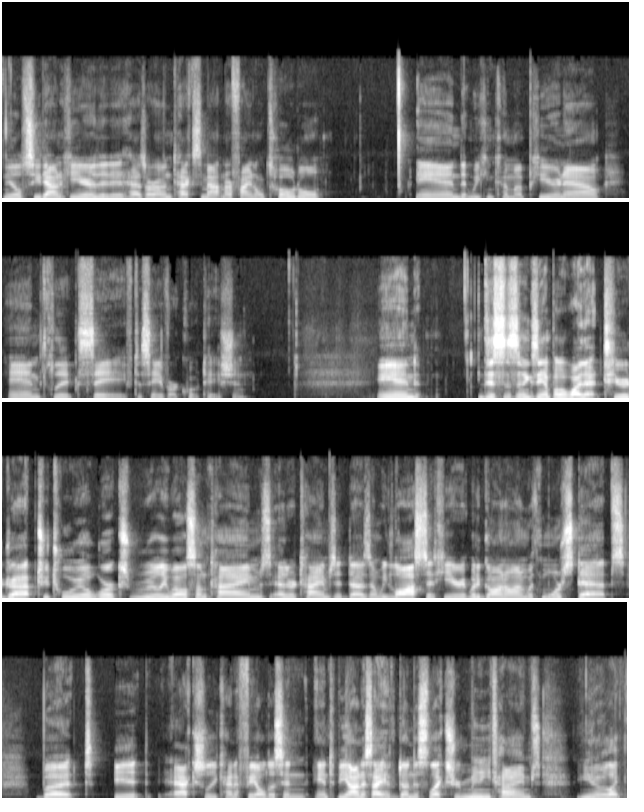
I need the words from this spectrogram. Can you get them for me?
you'll see down here that it has our untaxed amount and our final total. And that we can come up here now and click save to save our quotation. And this is an example of why that teardrop tutorial works really well sometimes. Other times it doesn't. We lost it here. It would have gone on with more steps, but it actually kind of failed us. And and to be honest, I have done this lecture many times, you know, like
